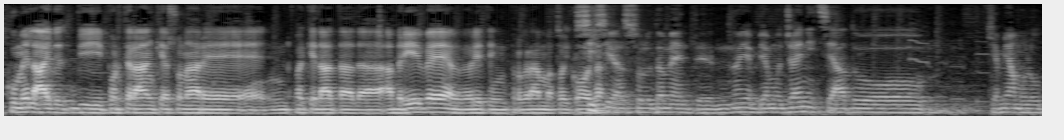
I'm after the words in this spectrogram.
come live vi porterà anche a suonare in qualche data da, a breve? Avrete in programma qualcosa? Sì, sì, assolutamente. Noi abbiamo già iniziato, chiamiamolo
